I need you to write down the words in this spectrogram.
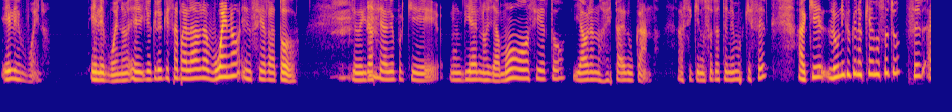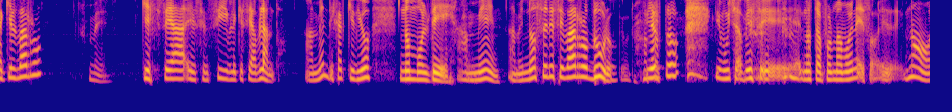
Él es bueno. Él es bueno. Eh, yo creo que esa palabra bueno encierra todo. Yo doy gracias a Dios porque un día Él nos llamó, ¿cierto? Y ahora nos está educando. Así que nosotros tenemos que ser aquel, lo único que nos queda a nosotros, ser aquel barro que sea eh, sensible, que sea blando. Amén. Dejar que Dios nos moldee. Amén. Amén. No ser ese barro duro, ¿cierto? que muchas veces nos transformamos en eso. Eh, no,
